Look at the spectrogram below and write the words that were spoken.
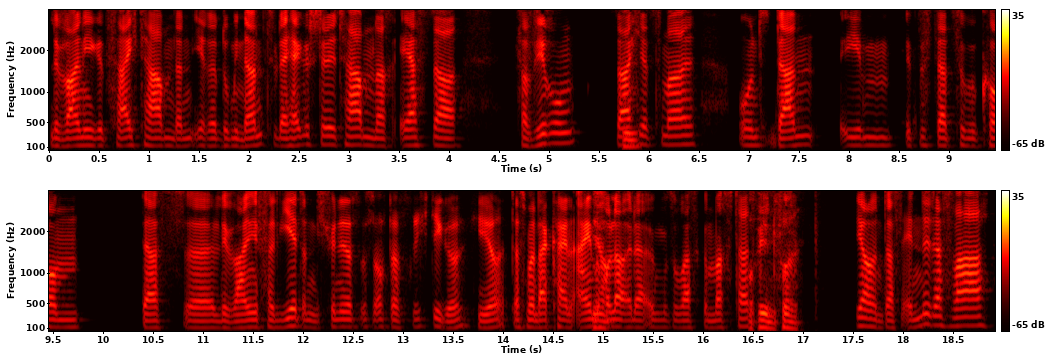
Levani gezeigt haben, dann ihre Dominanz wiederhergestellt haben nach erster Verwirrung, sage ich mhm. jetzt mal, und dann eben ist es dazu gekommen, dass äh, Levani verliert und ich finde, das ist auch das Richtige hier, dass man da keinen Einroller ja. oder irgend sowas gemacht hat. Auf jeden Fall. Ja, und das Ende, das war,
